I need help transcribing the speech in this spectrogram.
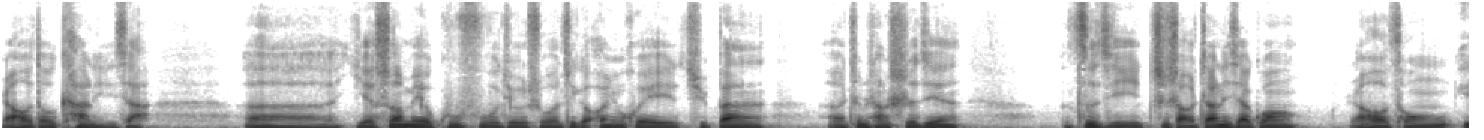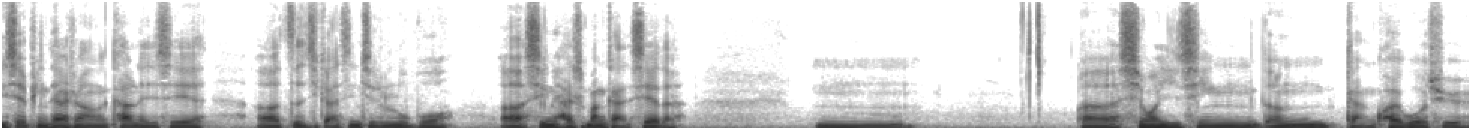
然后都看了一下，呃，也算没有辜负，就是说这个奥运会举办。呃，这么长时间，自己至少沾了一下光，然后从一些平台上看了一些呃自己感兴趣的录播，呃，心里还是蛮感谢的。嗯，呃，希望疫情能赶快过去。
